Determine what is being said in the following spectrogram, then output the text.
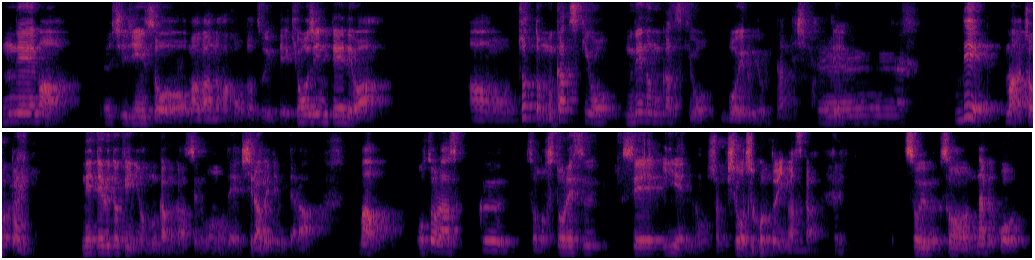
で、まあ、詩人層、魔眼の箱とついて、狂人亭では、あの、ちょっとムカつきを、胸のムカつきを覚えるようになってしまって、で、まあちょっと寝てる時にはムカムカするもので調べてみたら、まあ、おそらく、そのストレス性胃炎の初期症状といいますか、そういう、その、なんかこう、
